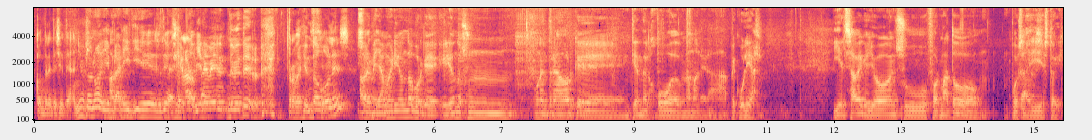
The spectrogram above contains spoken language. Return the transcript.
con 37 años. No, no, y en A plan, y, y eso te iba a Es que decir, claro, en viene de meter tropecientos goles. A ver, me llamo Iriondo porque Iriondo es un, un entrenador que entiende el juego de una manera peculiar. Y él sabe que yo en su formato, pues ahí estoy.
